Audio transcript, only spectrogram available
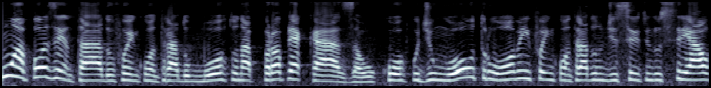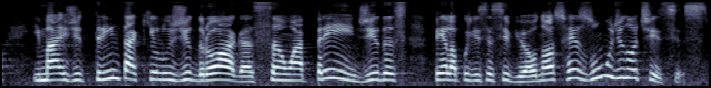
Um aposentado foi encontrado morto na própria casa. O corpo de um outro homem foi encontrado no Distrito Industrial e mais de 30 quilos de drogas são apreendidas pela Polícia Civil. É o nosso resumo de notícias.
